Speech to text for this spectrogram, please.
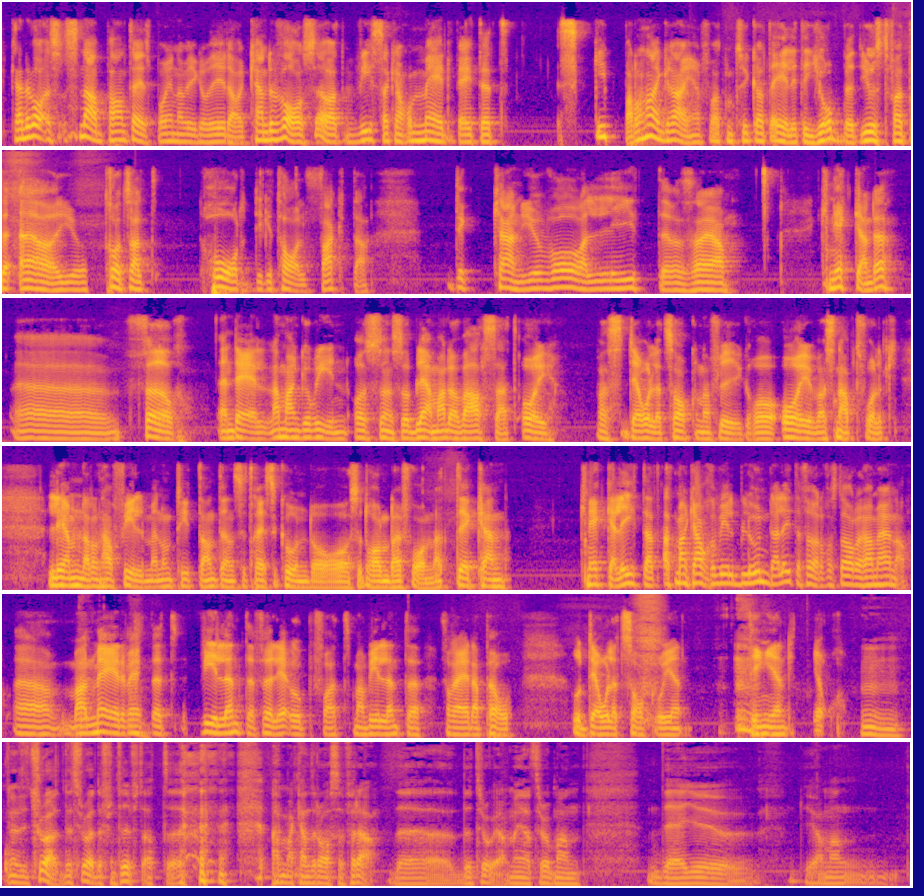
Kan det vara en snabb parentes på innan vi går vidare? Kan det vara så att vissa kanske medvetet skippar den här grejen för att de tycker att det är lite jobbigt just för att det är ju trots allt hård digital fakta. Det kan ju vara lite, vad säga, knäckande eh, för en del när man går in och sen så blir man då varse att oj vad dåligt sakerna flyger och oj vad snabbt folk lämnar den här filmen. De tittar inte ens i tre sekunder och så drar de därifrån. Att det kan knäcka lite. Att, att man kanske vill blunda lite för det. Förstår du hur jag menar? Uh, man medvetet vill inte följa upp för att man vill inte få reda på hur dåligt saker och ting egentligen går. Mm. Det, tror jag, det tror jag definitivt att, att man kan dra sig för det. det. det. tror jag. Men jag tror man, det är ju, ja, man,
